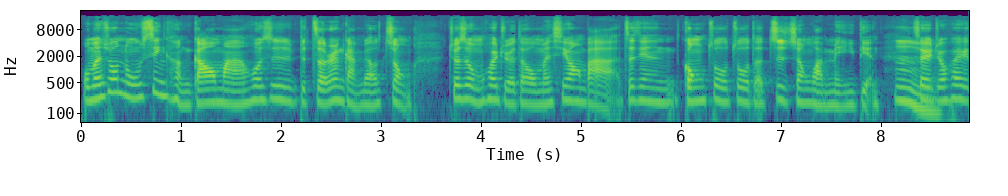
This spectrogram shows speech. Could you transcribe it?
我们说奴性很高嘛？或是责任感比较重，就是我们会觉得我们希望把这件工作做得至臻完美一点，嗯，所以就会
